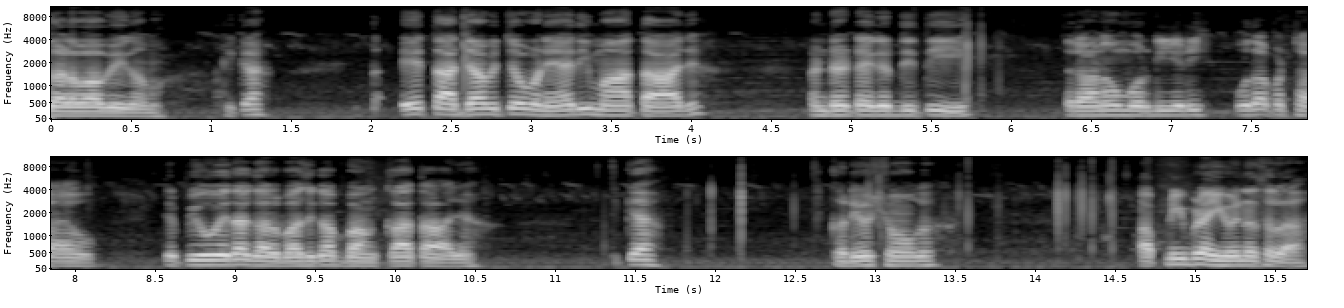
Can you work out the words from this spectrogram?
ਗਲਵਾ ਬੇਗਮ, ਠੀਕ ਹੈ? ਇਹ ਤਾਜਾਂ ਵਿੱਚੋਂ ਬਣਿਆ ਇਹਦੀ ਮਾਂ ਤਾਜ ਅੰਡਰਟੇਕਰ ਦੀ ਧੀ, ਰਾਣੋ ਮੁਰਗੀ ਜਿਹੜੀ, ਉਹਦਾ ਪੱਠਾ ਆ ਉਹ, ਤੇ ਪਿਓ ਇਹਦਾ ਗਲਬਾ ਸੀਗਾ, ਬਾਂਕਾ ਤਾਜ, ਠੀਕ ਹੈ? ਕਰਿਓ ਸ਼ੌਂਕ, ਆਪਣੀ ਬਣਾਈ ਹੋਈ ਨਸਲ ਆ,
